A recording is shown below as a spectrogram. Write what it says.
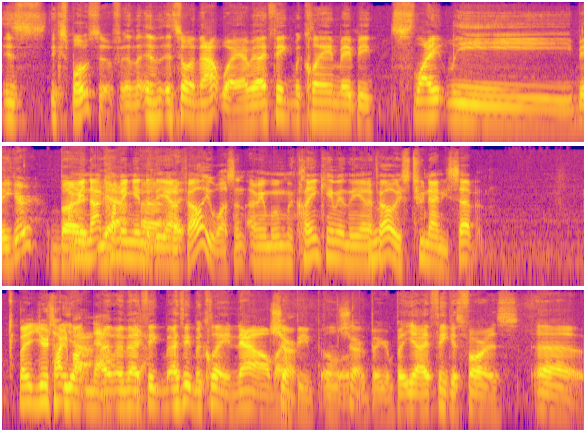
is explosive, and, and, and so in that way, I mean, I think McClain may be slightly bigger, but I mean, not yeah, coming into the uh, NFL, he wasn't. I mean, when McClain came in the NFL, he's two ninety seven. But you're talking yeah, about now. I, I, mean, I think I think McClain now might Sure, be a little sure. bit bigger, but yeah, I think as far as uh,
